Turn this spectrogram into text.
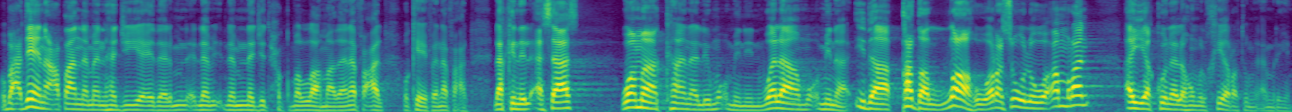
وبعدين أعطانا منهجية إذا لم نجد حكم الله ماذا نفعل وكيف نفعل. لكن الأساس وما كان لمؤمن ولا مؤمنة إذا قضى الله ورسوله امرا أن يكون لهم الخيرة من أمرهم.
